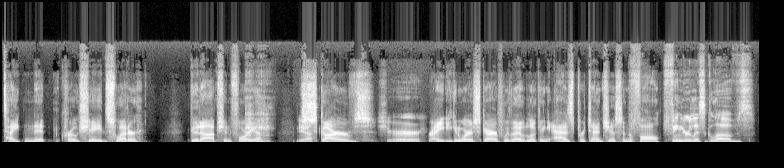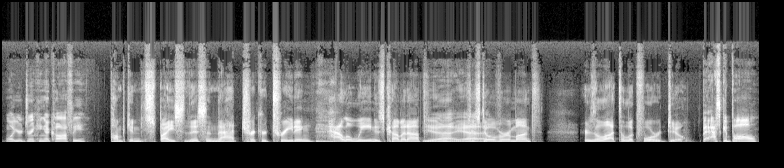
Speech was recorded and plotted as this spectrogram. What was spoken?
tight knit crocheted sweater. Good option for you. Yeah. Scarves, Sure. right? You can wear a scarf without looking as pretentious in the fall. Fingerless gloves while you're drinking a coffee. Pumpkin spice, this and that. Trick or treating. Halloween is coming up. Yeah, yeah. Just over a month. There's a lot to look forward to. basketball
